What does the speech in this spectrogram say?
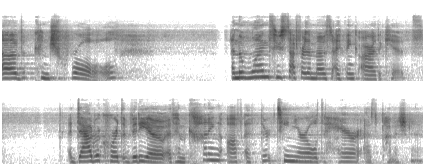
of control. And the ones who suffer the most, I think, are the kids. A dad records a video of him cutting off a 13 year old's hair as punishment.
